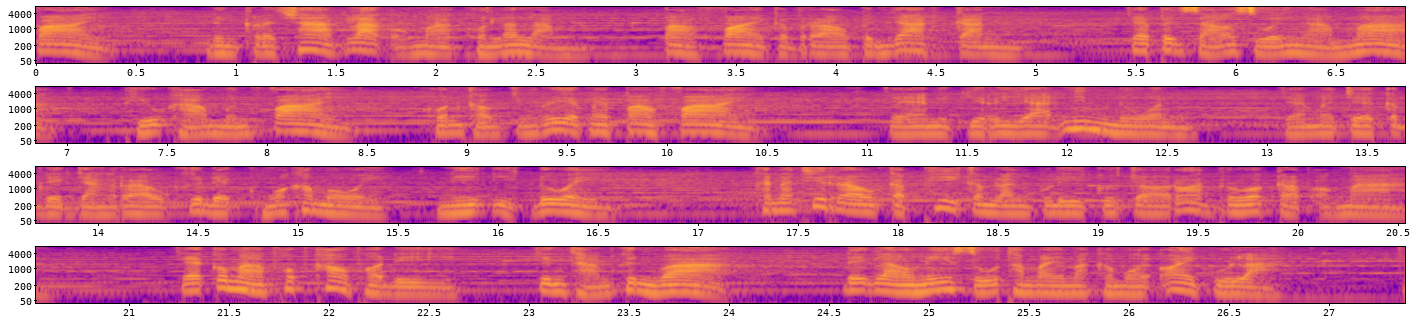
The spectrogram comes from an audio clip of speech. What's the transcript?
ฝ้ายดึงกระชากลากออกมาคนละลำป้าฝ้ายกับเราเป็นญาติกันแกเป็นสาวสวยงามมาก ผิวขาวเหมือนฝ้าย คนเขาจึงเรียกแม่ป้าฝ้าย แกมีกิริยานิ่มนวลแกมาเจอกับเด็กอย่างเราคือเด็กหัวขโมยนี้อีกด้วย ขณะที่เรากับพี่กำลังกุลีกุจอรอดรั้วกลับออกมา แกก็มาพบเข้าพอดี จึงถามขึ้นว่า เด็กเหล่านี้สูทำไมมาขโมยอ้อยกูละ่ะ แก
